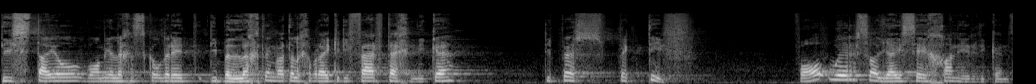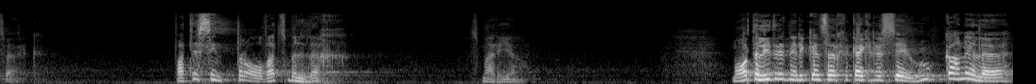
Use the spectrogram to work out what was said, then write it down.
die styl waarmee hulle geskilder het, die beligting wat hulle gebruik het, die verftegnieke, die perspektief. Waaroor sal jy sê gaan hierdie kunswerk? Wat is sentraal? Wat's belig? Dis Maria. Martin Luther het na die kunswerk gekyk en gesê, "Hoe kan hulle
